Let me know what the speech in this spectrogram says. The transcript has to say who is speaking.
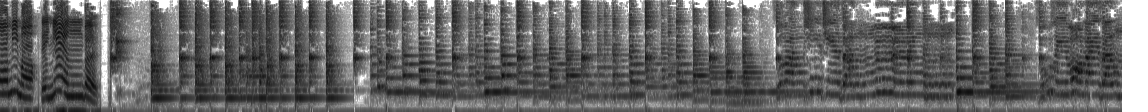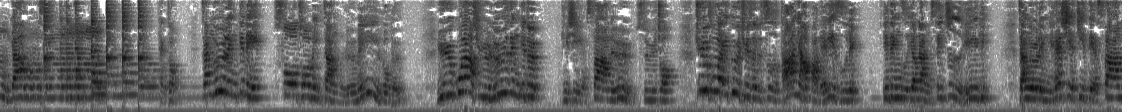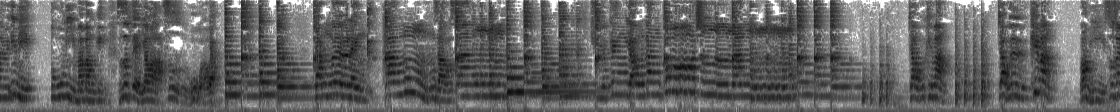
Speaker 1: 少密码得念五百。
Speaker 2: 却如此大娘八代的势力，一定是要让谁知黑的。张二林还先记得三女一面，多迷茫茫的，是非要啊是无啊万。张二林很上山。一定要能过之门，教务开门，教务开门，王明是谁？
